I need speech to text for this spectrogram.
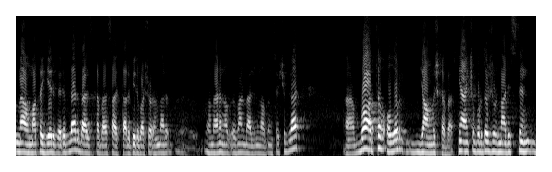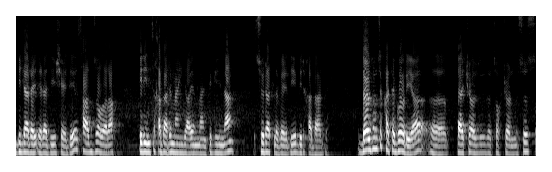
məlumata yer veriblər, bəzi xəbər saytları birbaşa Ömər Ömərin Ömər müəllimin adını çəkiblər. Bu artıq olur yanlış xəbər. Yəni ki, burada jurnalistin bilərək elədiyi şey deyil, sadəcə olaraq birinci xəbəri mən yayım məntiqi ilə sürətlə verdiyi bir xəbərdir. Dördüncü kateqoriya, bəlkə özünüz də çox görmüsüz,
